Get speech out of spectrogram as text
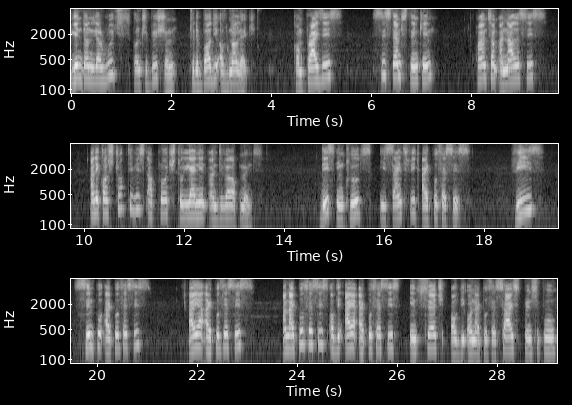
Lyndon LaRouche's contribution to the body of knowledge comprises systems thinking, quantum analysis, and a constructivist approach to learning and development. This includes his scientific hypothesis, viz. simple hypothesis, higher hypothesis, an hypothesis of the higher hypothesis in search of the unhypothesized principle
